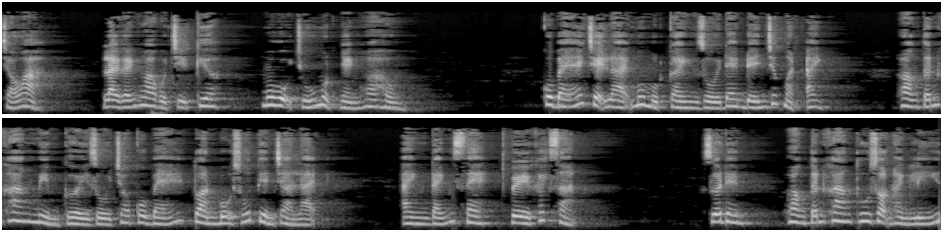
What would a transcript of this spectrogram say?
Cháu à, lại gánh hoa của chị kia, mua hộ chú một nhành hoa hồng. Cô bé chạy lại mua một cành rồi đem đến trước mặt anh. Hoàng Tấn Khang mỉm cười rồi cho cô bé toàn bộ số tiền trả lại. Anh đánh xe về khách sạn. Giữa đêm, Hoàng Tấn Khang thu dọn hành lý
